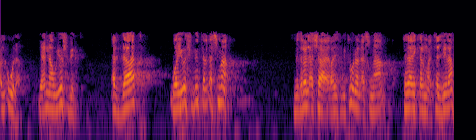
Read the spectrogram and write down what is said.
الأولى لأنه يثبت الذات ويثبت الأسماء. مثل الأشاعرة يثبتون الأسماء كذلك المعتزلة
